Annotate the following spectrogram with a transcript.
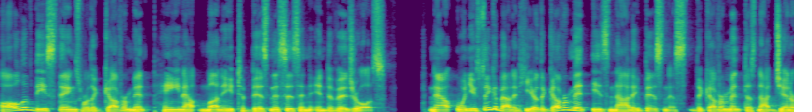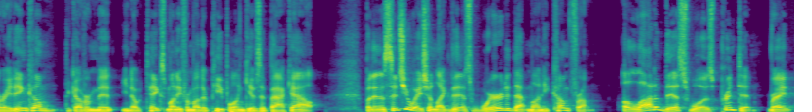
All of these things were the government paying out money to businesses and individuals. Now, when you think about it here, the government is not a business. The government does not generate income. The government, you know, takes money from other people and gives it back out. But in a situation like this, where did that money come from? A lot of this was printed, right?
